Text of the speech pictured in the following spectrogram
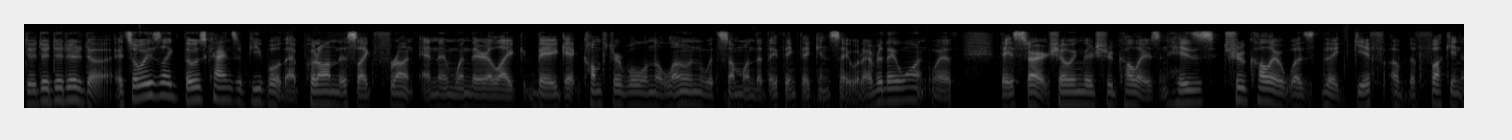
da da da da da. It's always like those kinds of people that put on this like front, and then when they're like they get comfortable and alone with someone that they think they can say whatever they want with, they start showing their true colors. And his true color was the gif of the fucking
